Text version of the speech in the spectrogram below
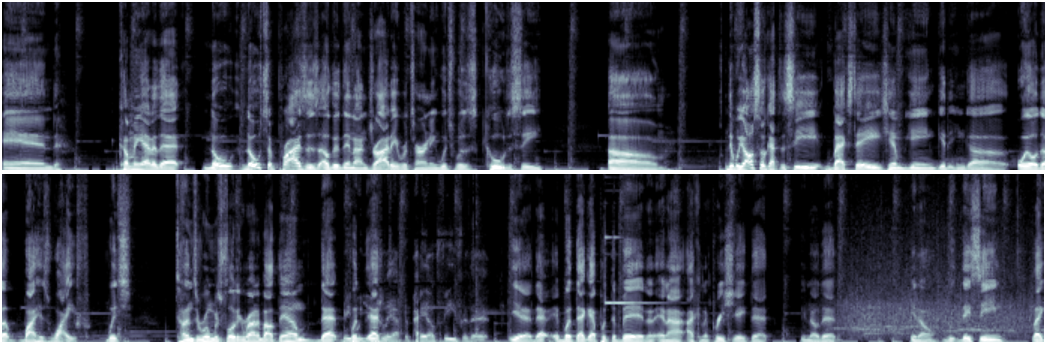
And coming out of that, no no surprises other than Andrade returning, which was cool to see. Um then we also got to see backstage him getting getting uh, oiled up by his wife, which tons of rumors floating around about them. That People put that usually have to pay a fee for that. yeah, that but that got put to bed, and, and I I can appreciate that. You know that, you know we, they seem like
